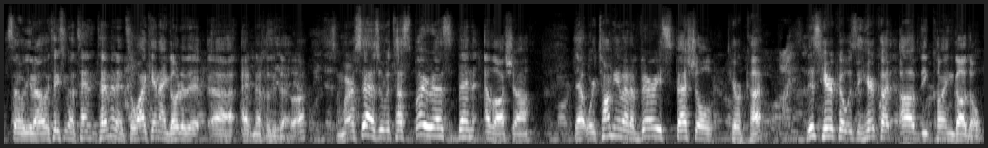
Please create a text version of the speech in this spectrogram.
so you know, it takes me about 10, 10 minutes. So why can't I go to the uh, at Mechel Gedera? So Gemara says over Taspairas ben Elasha that we're talking about a very special haircut. This haircut was the haircut of the Kohen Gadol.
